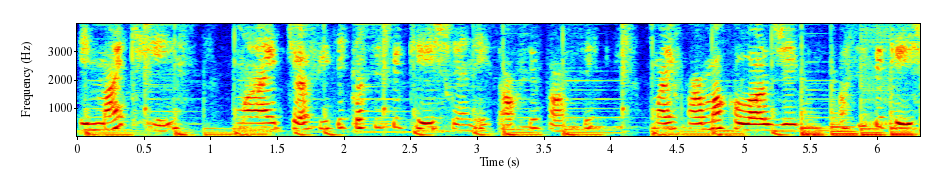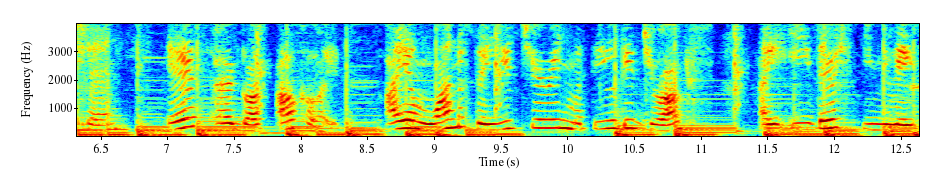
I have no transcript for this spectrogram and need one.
In my case, my therapeutic classification is oxytocic. My pharmacologic classification is ergot alkaloid. I am one of the uterine motility drugs. I either stimulate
